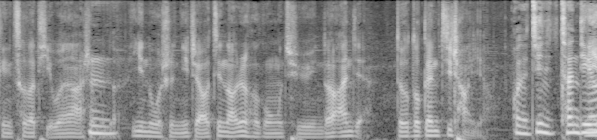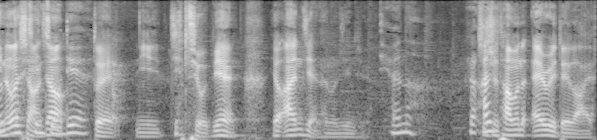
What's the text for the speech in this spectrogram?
给你测个体温啊什么的。印度是你只要进到任何公共区域，你都要安检，都都跟机场一样。或者进餐厅，你能想象对你进酒店要安检才能进去，天哪，这是他们的 everyday life，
